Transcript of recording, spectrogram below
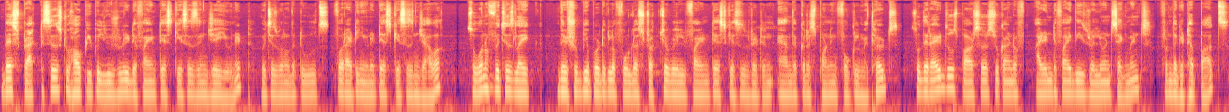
best practices to how people usually define test cases in JUnit, which is one of the tools for writing unit test cases in Java. So one of which is like there should be a particular folder structure where you'll find test cases written and the corresponding focal methods. So they write those parsers to kind of identify these relevant segments from the GitHub paths.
